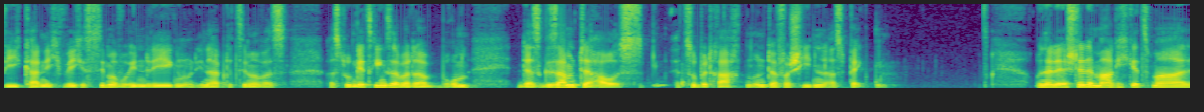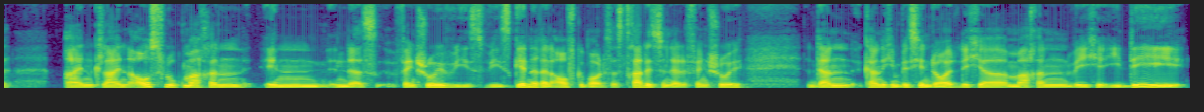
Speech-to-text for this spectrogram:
wie kann ich welches Zimmer wohin legen und innerhalb der Zimmer was, was tun. Jetzt ging es aber darum, das gesamte Haus zu betrachten unter verschiedenen Aspekten. Und an der Stelle mag ich jetzt mal einen kleinen Ausflug machen in, in das Feng Shui, wie es, wie es generell aufgebaut ist, das traditionelle Feng Shui, dann kann ich ein bisschen deutlicher machen, welche Idee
